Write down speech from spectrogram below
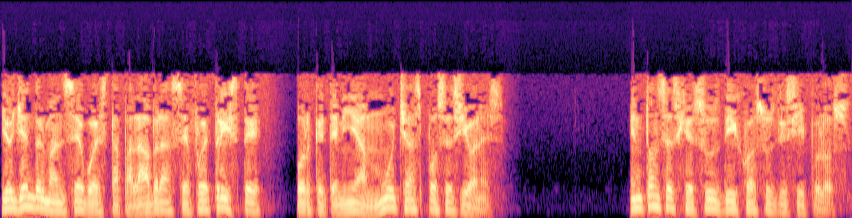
Y oyendo el mancebo esta palabra, se fue triste, porque tenía muchas posesiones. Entonces Jesús dijo a sus discípulos,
